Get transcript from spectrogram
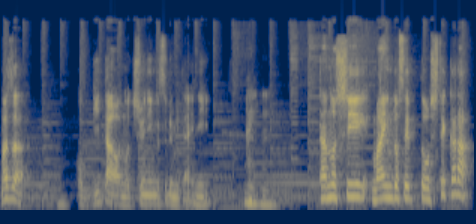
まずはこうギターのチューニングするみたいに、うんうん楽しいマインドセットをしてから、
